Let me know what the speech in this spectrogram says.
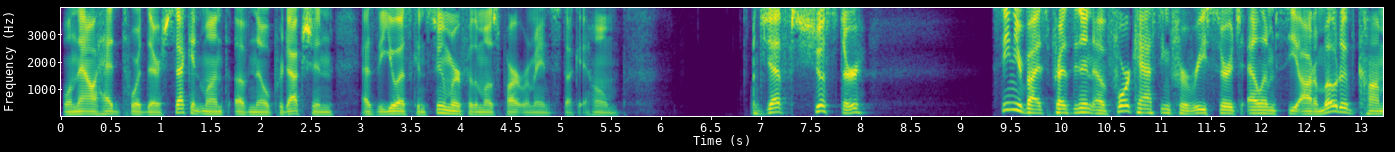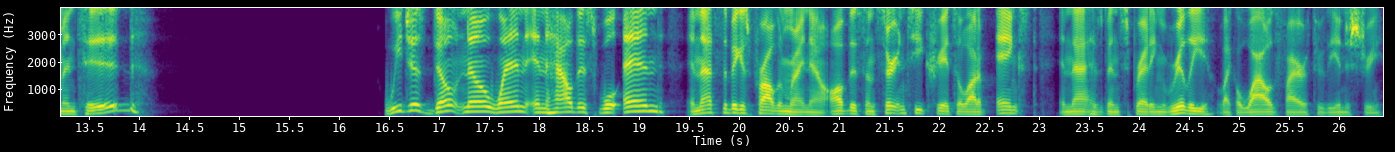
will now head toward their second month of no production as the U.S. consumer, for the most part, remains stuck at home. Jeff Schuster, Senior Vice President of Forecasting for Research LMC Automotive, commented We just don't know when and how this will end, and that's the biggest problem right now. All this uncertainty creates a lot of angst, and that has been spreading really like a wildfire through the industry.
